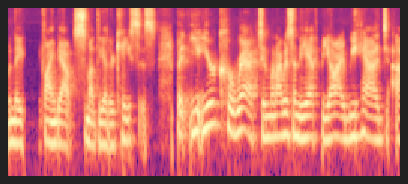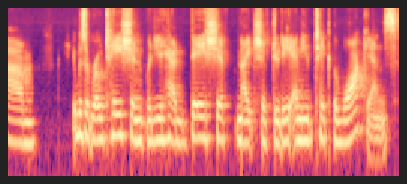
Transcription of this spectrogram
when they find out some of the other cases. But you're correct. And when I was in the FBI, we had um, it was a rotation when you had day shift, night shift duty, and you'd take the walk ins.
